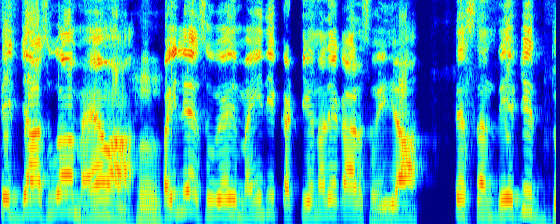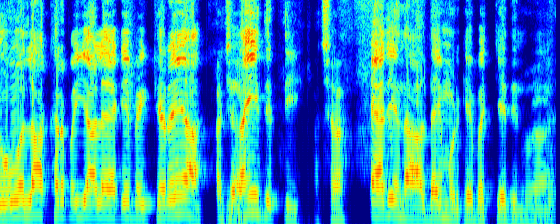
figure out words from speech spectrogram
ਤੀਜਾ ਸੂਆ ਮੈਂ ਵਾਂ। ਹੂੰ। ਪਹਿਲੇ ਸੂਏ ਦੀ ਮਹੀਂ ਦੀ ਕੱਟੀ ਉਹਨਾਂ ਦੇ ਘਰ ਸੂਈ ਆ। ਤੇ ਸੰਦੀਪ ਜੀ 2 ਲੱਖ ਰੁਪਈਆ ਲੈ ਕੇ ਬੈਠੇ ਰਹੇ ਆ। ਨਹੀਂ ਦਿੱਤੀ। ਅੱਛਾ। ਇਹਦੇ ਨਾਲ ਦਾ ਹੀ ਮੁੜ ਕੇ ਬੱਚੇ ਦਿੰਦੀ। ਆ।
